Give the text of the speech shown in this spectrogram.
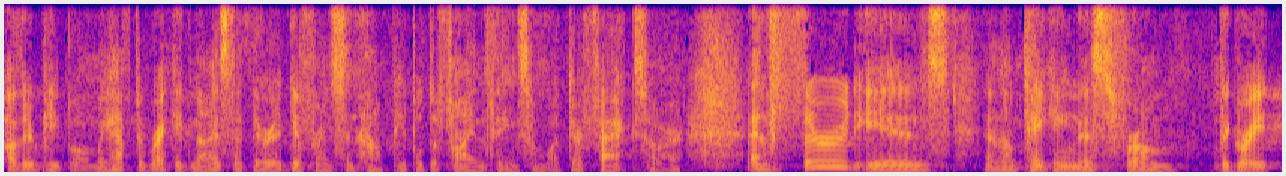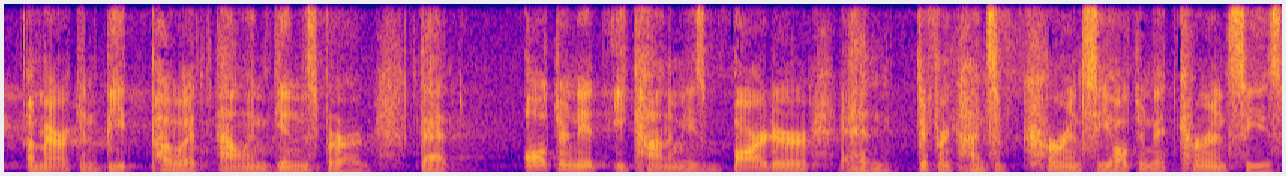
other people. And we have to recognize that there are a difference in how people define things and what their facts are. And third is, and I'm taking this from the great American beat poet Allen Ginsberg, that alternate economies, barter and different kinds of currency, alternate currencies,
